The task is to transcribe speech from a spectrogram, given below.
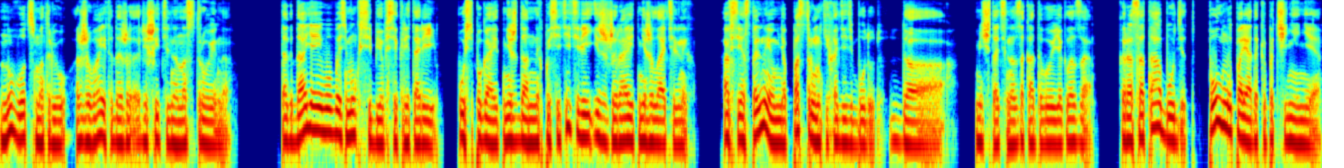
Ну вот, смотрю, оживает и даже решительно настроена. Тогда я его возьму к себе в секретари. Пусть пугает нежданных посетителей и сжирает нежелательных. А все остальные у меня по струнке ходить будут. Да, мечтательно закатываю я глаза. Красота будет, полный порядок и подчинение.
